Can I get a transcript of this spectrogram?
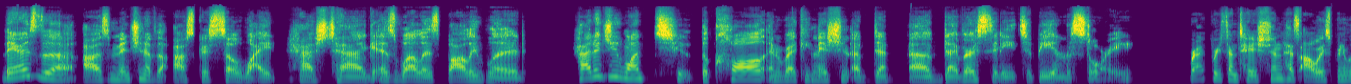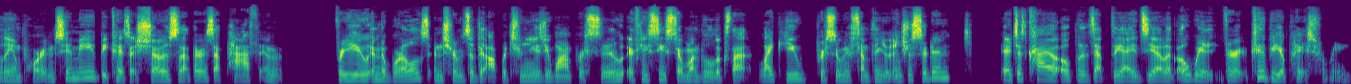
There's the uh, mention of the Oscars so white hashtag as well as Bollywood. How did you want to the call and recognition of, di- of diversity to be in the story? Representation has always been really important to me because it shows that there's a path in, for you in the world in terms of the opportunities you want to pursue. If you see someone who looks like, like you pursuing something you're interested in, it just kind of opens up the idea like, oh, wait, there could be a place for me.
